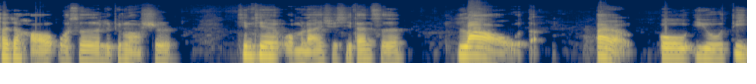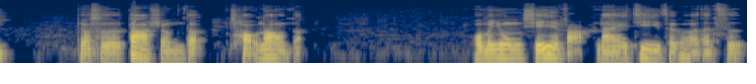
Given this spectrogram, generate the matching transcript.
大家好，我是吕冰老师。今天我们来学习单词 loud，l o u d，表示大声的、吵闹的。我们用谐音法来记这个单词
